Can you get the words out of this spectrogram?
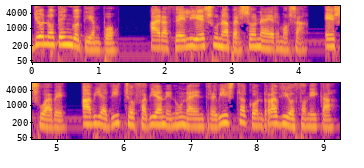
Yo no tengo tiempo. Araceli es una persona hermosa, es suave, había dicho Fabián en una entrevista con Radio Zónica.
